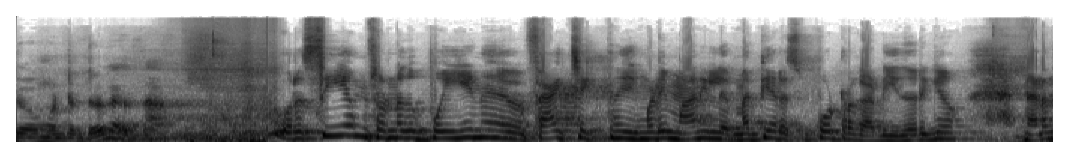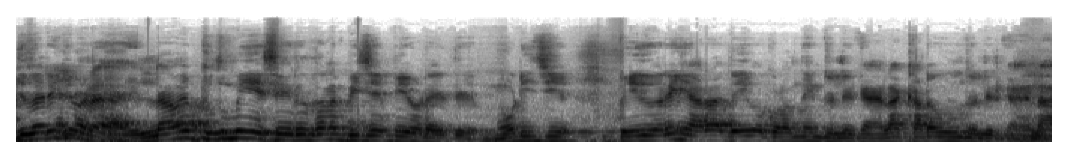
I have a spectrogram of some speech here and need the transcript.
கவர்மெண்ட்ன்றது அதுதான். ஒரு சிஎம் சொன்னது பொய்ன்னு ஃபேக்ட் செக் முன்னாடி மாநில மத்திய அரசு போட்டிருக்கா அப்படி இது வரைக்கும் இது நடந்து வரைக்கும் எல்லாமே புதுமையை செய்கிறது தானே பிஜேபியோட இது. மோடிஜி இப்போ இது வரைக்கும் யாராவது தெய்வ குழந்தைன்னு சொல்லியிருக்காங்களா கடவுள்னு சொல்லியிருக்காங்களா?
